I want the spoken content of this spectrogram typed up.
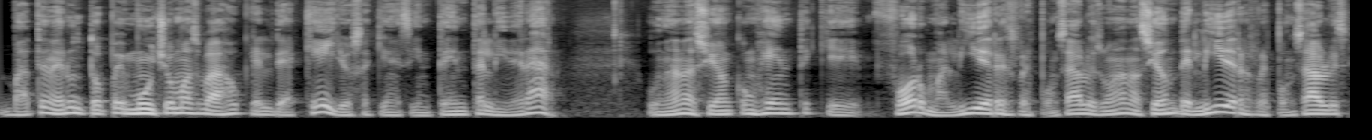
va a tener un tope mucho más bajo que el de aquellos a quienes intenta liderar. Una nación con gente que forma líderes responsables, una nación de líderes responsables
